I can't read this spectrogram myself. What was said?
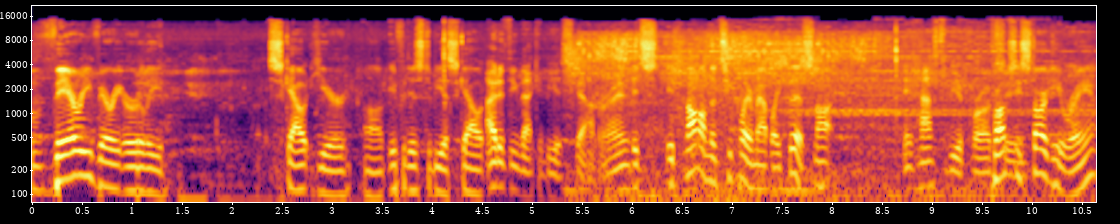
very, very early scout here, uh, if it is to be a scout. I don't think that can be a scout, right? It's it's not on the two-player map like this. Not It has to be a proxy. proxy Stargate, right?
